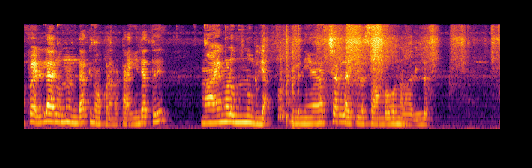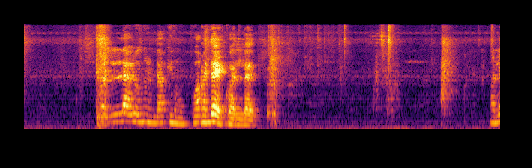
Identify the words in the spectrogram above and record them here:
അപ്പോൾ എല്ലാവരും ഒന്ന് ഉണ്ടാക്കി നോക്കണം കേട്ടോ. അതിന്റെ അകത്ത് മായങ്ങളൊന്നുമില്ല. ആയിട്ടുള്ള സംഭവങ്ങളെല്ലാം എല്ലാവരും ഒന്ന് ഉണ്ടാക്കി നോക്കുക. എന്റെ അയക്കും എല്ലാവരും. നല്ല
